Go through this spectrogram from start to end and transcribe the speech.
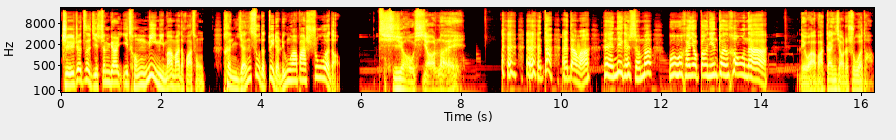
指着自己身边一丛密密麻麻的花丛，很严肃地对着刘阿八说道：“跳下来。”呃大大王，哎，那个什么，我我还要帮您断后呢。”刘阿八干笑着说道。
